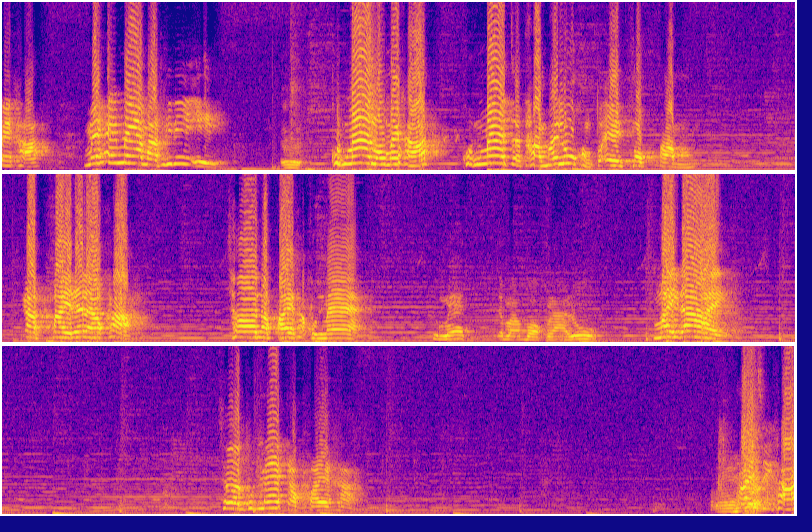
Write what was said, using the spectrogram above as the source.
ไหมคะ ไม่ให้แม่มาที่นี่อีก เออ คุณแม่รู้ไหมคะ คุณแม่จะทำให้ลูกของตัวเองตกต่ำกลับไปได้แล้วค่ะ เชิญออกไปค่ะ คุณแม่ คือแม่จะมาบอกลาลูก ไม่ได้ เชิญคุณแม่กลับไปค่ะ ไปสิคะ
